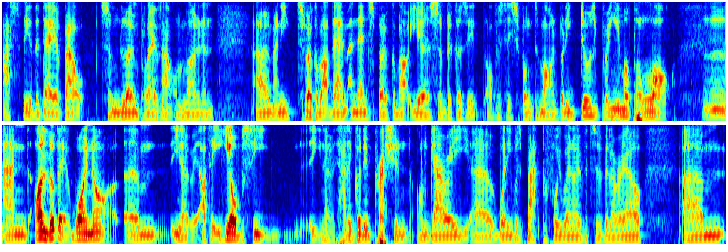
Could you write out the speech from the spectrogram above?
asked the other day about some loan players out on loan and. Um, and he spoke about them and then spoke about Yerson because it obviously sprung to mind. But he does bring him up a lot, and I love it. Why not? Um, you know, I think he obviously, you know, had a good impression on Gary uh, when he was back before he went over to Villarreal. Um,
